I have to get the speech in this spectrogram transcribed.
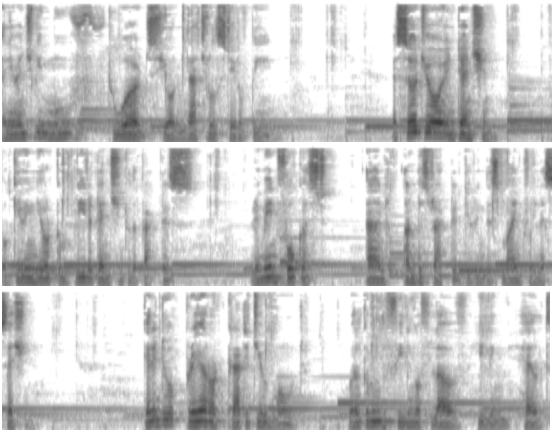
and eventually move towards your natural state of being. Assert your intention for giving your complete attention to the practice Remain focused and undistracted during this mindfulness session. Get into a prayer or gratitude mode, welcoming the feeling of love, healing, health,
